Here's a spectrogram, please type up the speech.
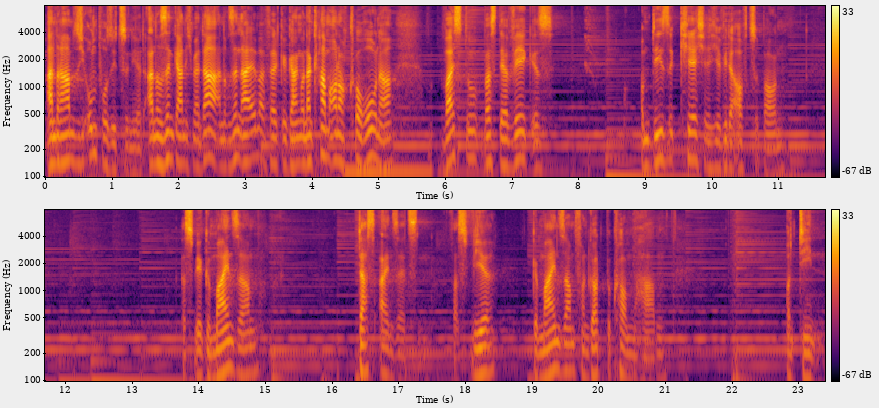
Andere haben sich umpositioniert. Andere sind gar nicht mehr da. Andere sind nach Elberfeld gegangen und dann kam auch noch Corona. Weißt du, was der Weg ist, um diese Kirche hier wieder aufzubauen? Dass wir gemeinsam das einsetzen, was wir gemeinsam von Gott bekommen haben und dienen.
